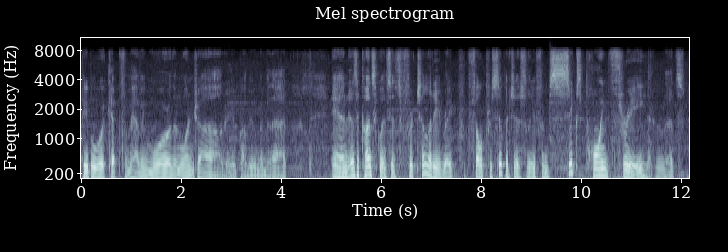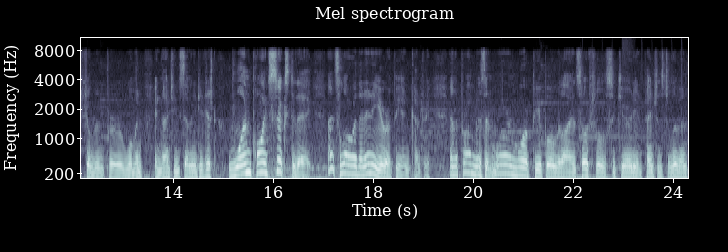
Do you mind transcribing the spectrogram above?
people were kept from having more than one child. You probably remember that. And as a consequence, its fertility rate fell precipitously from 6.3, that's children per woman, in 1970 to just 1.6 today. That's lower than any European country. And the problem is that more and more people rely on social security and pensions to live in.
